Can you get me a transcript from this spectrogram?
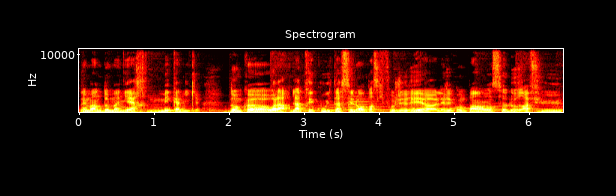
vraiment de manière mécanique. Donc euh, voilà, l'après-coup est assez long parce qu'il faut gérer euh, les récompenses, le raffut,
